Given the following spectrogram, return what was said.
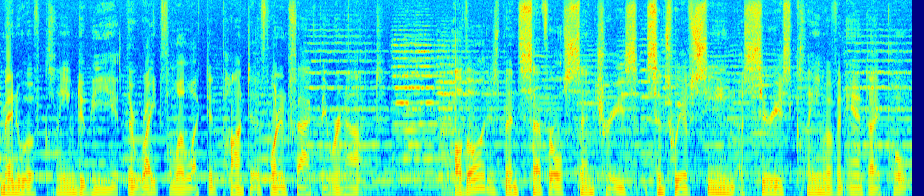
men who have claimed to be the rightful elected pontiff when in fact they were not. Although it has been several centuries since we have seen a serious claim of an anti pope,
